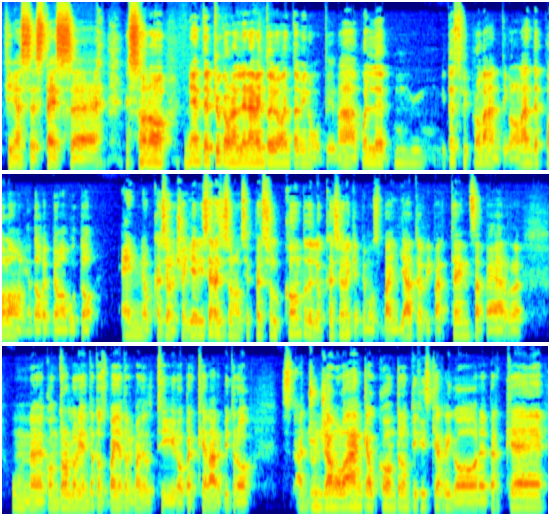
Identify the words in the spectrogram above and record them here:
fine a se stesse e sono niente più che un allenamento di 90 minuti, ma quelle, mh, mm, i test più provanti con Olanda e Polonia, dove abbiamo avuto N occasioni, cioè ieri sera si, sono, si è perso il conto delle occasioni che abbiamo sbagliato in ripartenza per un controllo orientato sbagliato prima del tiro, perché l'arbitro, aggiungiamolo anche al conto, non ti fischia a rigore, perché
